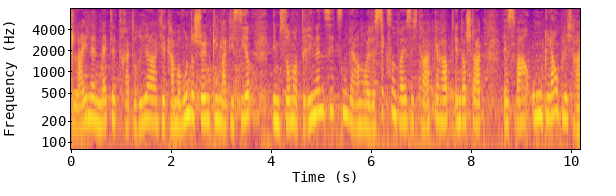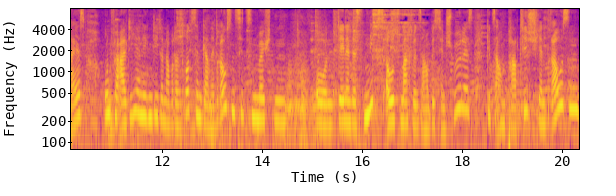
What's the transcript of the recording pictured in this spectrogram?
kleine, nette Trattoria. Hier kann man wunderschön klimatisiert im Sommer drinnen sitzen. Wir haben heute 36 Grad gehabt in der Stadt. Es war unglaublich heiß. Und für all diejenigen, die dann aber dann trotzdem gerne draußen sitzen möchten und denen das nichts ausmacht, wenn es auch ein bisschen schwül ist, gibt es auch ein paar Tischchen draußen.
